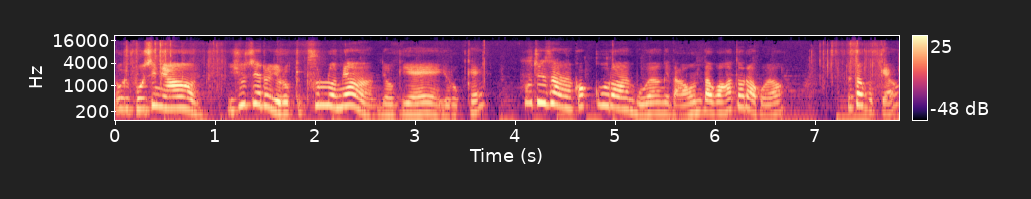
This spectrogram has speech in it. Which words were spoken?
여기 보시면 이 휴지를 이렇게 풀르면 여기에 이렇게 후지산을 거꾸로 한 모양이 나온다고 하더라고요. 뜯어볼게요.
